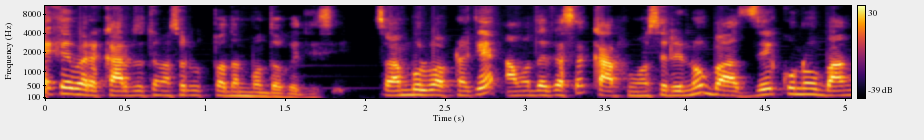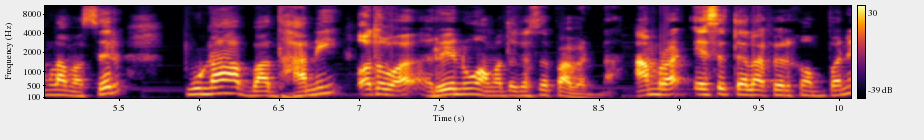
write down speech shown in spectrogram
একেবারে কার্যতে মাছের উৎপাদন বন্ধ করে দিয়েছি। তো আমি বলব আপনাকে, আমাদের কাছে কার্পো মাছের রেনু বা যে কোনো বাংলা মাছের পুনা বা ধানি অথবা রেনু আমাদের কাছে পাবেন না। আমরা এসে তেলাপের কোম্পানি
